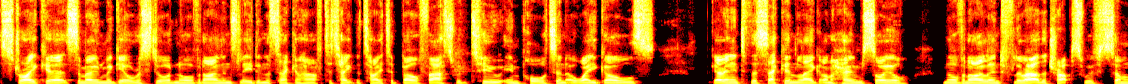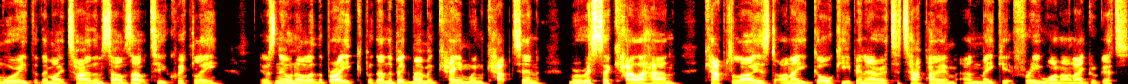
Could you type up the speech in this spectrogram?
striker Simone Magill restored Northern Ireland's lead in the second half to take the tie to Belfast with two important away goals. Going into the second leg on home soil, Northern Ireland flew out of the traps with some worried that they might tire themselves out too quickly. It was nil nil at the break, but then the big moment came when captain Marissa Callaghan capitalised on a goalkeeping error to tap home and make it 3 1 on aggregate.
